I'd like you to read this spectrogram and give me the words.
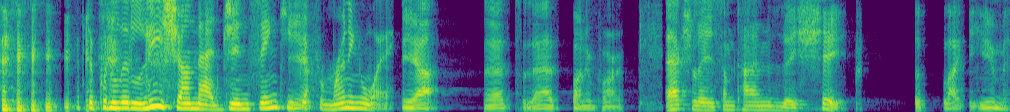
You have to put a little leash on that ginseng, keep Yeah. it from running away. yeah. That's that's funny part. Actually, sometimes they shape look like a human,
